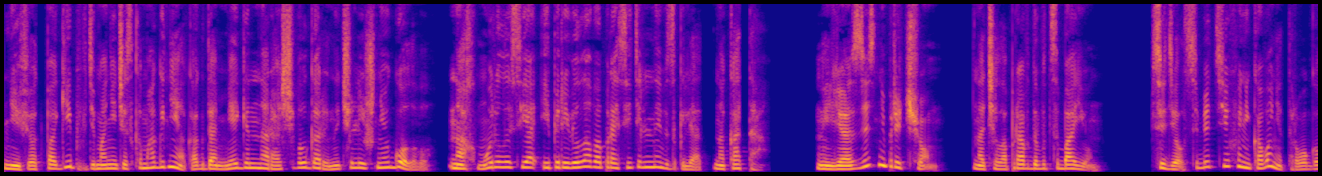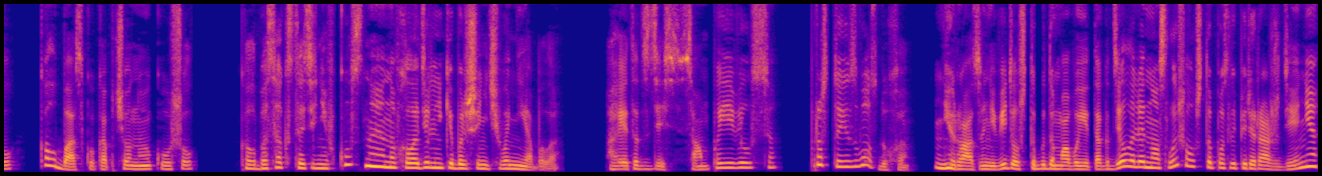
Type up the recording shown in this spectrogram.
Нефёд погиб в демоническом огне, когда Мегин наращивал Горынычу лишнюю голову. Нахмурилась я и перевела вопросительный взгляд на кота. «Я здесь ни при чем, начал оправдываться Баюн. Сидел себе тихо, никого не трогал, колбаску копченую кушал. Колбаса, кстати, невкусная, но в холодильнике больше ничего не было. А этот здесь сам появился. Просто из воздуха. Ни разу не видел, чтобы домовые так делали, но слышал, что после перерождения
